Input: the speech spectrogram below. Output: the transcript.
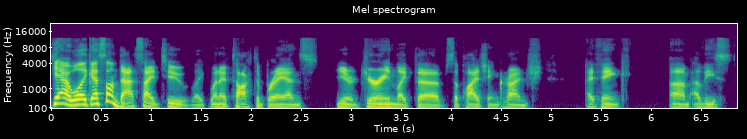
Yeah, well, I guess on that side too, like when I've talked to brands, you know, during like the supply chain crunch, I think um, at least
